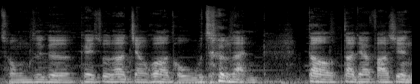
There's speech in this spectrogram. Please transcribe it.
从这个可以说他讲话口无遮拦，到大家发现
